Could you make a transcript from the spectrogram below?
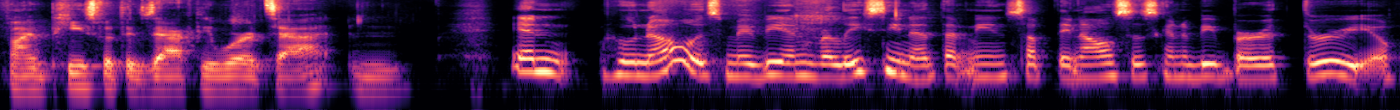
find peace with exactly where it's at, and And who knows, maybe in releasing it, that means something else is going to be birthed through you.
